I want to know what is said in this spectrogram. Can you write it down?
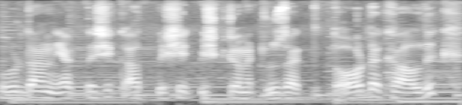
Buradan yaklaşık 60-70 kilometre uzaklıkta orada kaldık.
